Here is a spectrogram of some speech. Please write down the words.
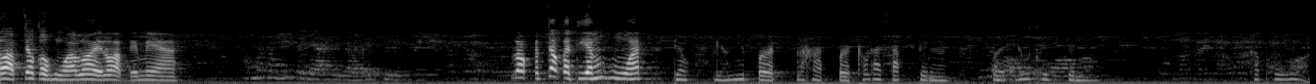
รอบ เจ้าก็หัวร้อยรอบเด้แม่เราก็เจ้ากระเทียงหัว เดี๋ยวเดี๋ยวนี้เปิดรหัสเปิดโทรศัพท์เป็น เปิด YouTube เป็นข้าวโพด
